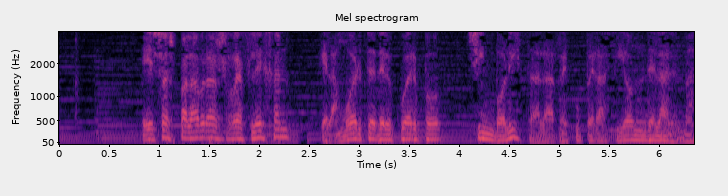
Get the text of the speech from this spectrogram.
Esas palabras reflejan que la muerte del cuerpo simboliza la recuperación del alma.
